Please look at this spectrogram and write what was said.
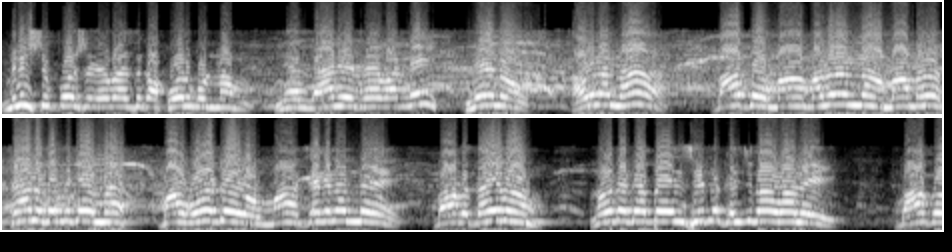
మినిస్టర్ పోస్ట్ ఇవ్వాల్సిందిగా కోరుకుంటున్నాం. నేను లారీ డ్రైవర్ని నేను అవునన్నా మాకు మా మదనన్న మా మద- ఫ్యాన్ గుర్తుకే మా- ఓటు మా జగనన్నే మాకు దైవం. నూట డెబ్బై ఐదు సీట్లు గెలుచుకోవాలి. మాకు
